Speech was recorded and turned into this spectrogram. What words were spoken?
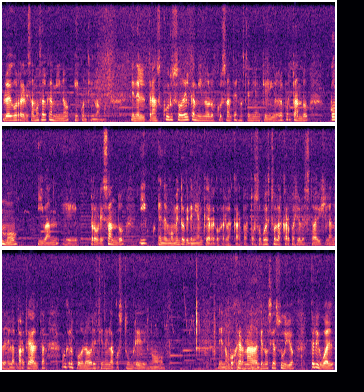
Luego regresamos al camino y continuamos. En el transcurso del camino los cursantes nos tenían que ir reportando cómo iban eh, progresando y en el momento que tenían que recoger las carpas. Por supuesto las carpas yo las estaba vigilando desde la parte alta, aunque los pobladores tienen la costumbre de no de no coger nada que no sea suyo, pero igual,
